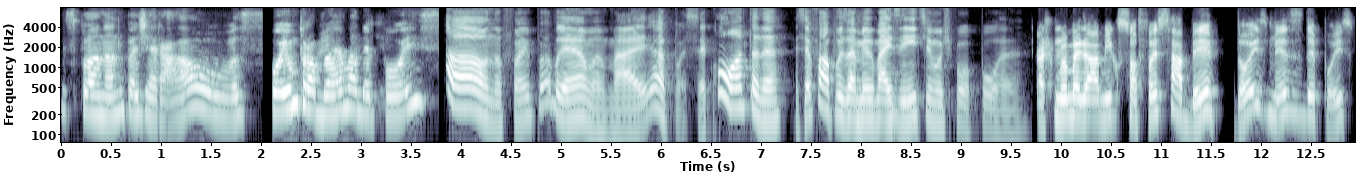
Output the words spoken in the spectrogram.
explanando pra geral? Você- Foi um problema depois? Não, não foi um problema. Mas, é, pô, você conta, né? Aí você fala pros amigos mais íntimos, pô, porra. Acho que meu melhor amigo só foi saber dois meses depois.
